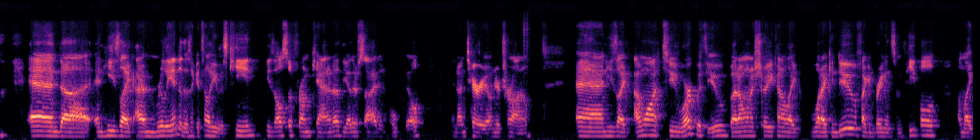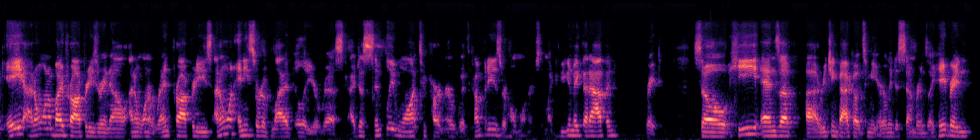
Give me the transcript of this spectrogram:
and uh, and he's like, I'm really into this. I could tell he was keen. He's also from Canada, the other side in Oakville, in Ontario, near Toronto. And he's like, I want to work with you, but I want to show you kind of like what I can do if I can bring in some people. I'm like, A, I don't want to buy properties right now. I don't want to rent properties. I don't want any sort of liability or risk. I just simply want to partner with companies or homeowners. I'm like, if you can make that happen, great. So he ends up uh, reaching back out to me early December and is like, hey, Braydon,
